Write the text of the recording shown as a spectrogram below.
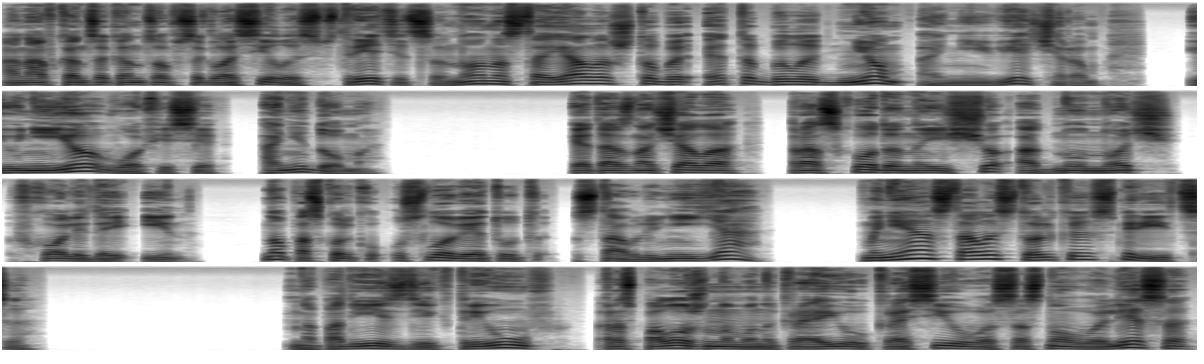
Она в конце концов согласилась встретиться, но настояла, чтобы это было днем, а не вечером, и у нее в офисе, а не дома. Это означало расходы на еще одну ночь в Holiday Inn. Но поскольку условия тут ставлю не я, мне осталось только смириться. На подъезде к «Триумф», расположенному на краю красивого соснового леса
